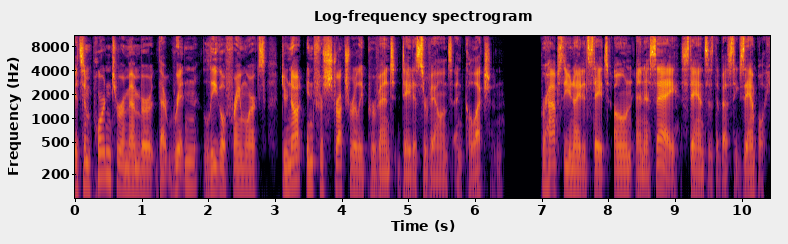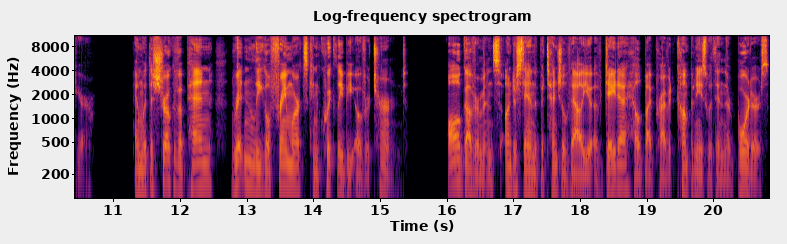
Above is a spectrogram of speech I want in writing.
it's important to remember that written legal frameworks do not infrastructurally prevent data surveillance and collection. Perhaps the United States' own NSA stands as the best example here. And with the stroke of a pen, written legal frameworks can quickly be overturned. All governments understand the potential value of data held by private companies within their borders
